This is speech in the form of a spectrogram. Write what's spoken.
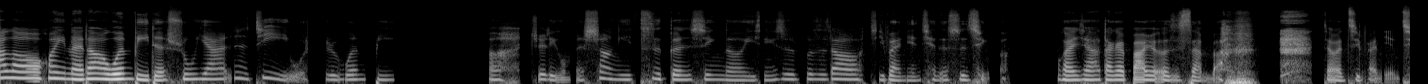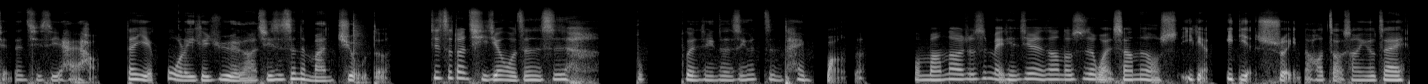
Hello，欢迎来到温比的舒压日记，我是温比啊。这里我们上一次更新呢，已经是不知道几百年前的事情了。我看一下，大概八月二十三吧，这样几百年前，但其实也还好，但也过了一个月啦，其实真的蛮久的。其实这段期间我真的是不不更新，真的是因为真的太忙了。我忙到就是每天基本上都是晚上那种一点一点睡，然后早上又在。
